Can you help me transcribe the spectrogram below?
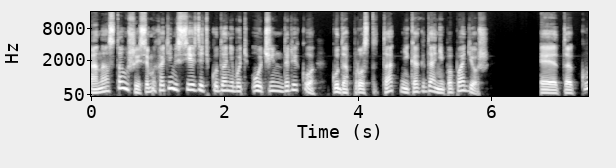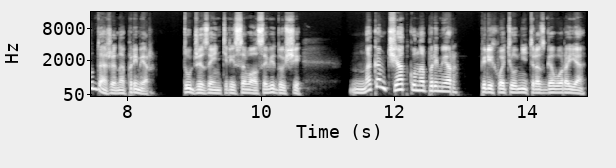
«А на оставшиеся мы хотим съездить куда-нибудь очень далеко, куда просто так никогда не попадешь». «Это куда же, например?» Тут же заинтересовался ведущий. «На Камчатку, например», – перехватил нить разговора я.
